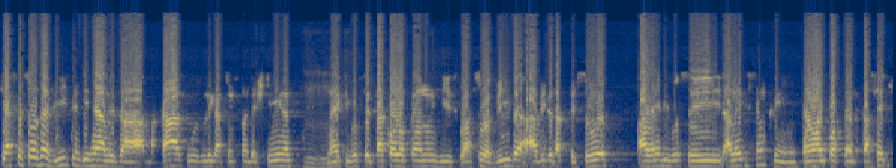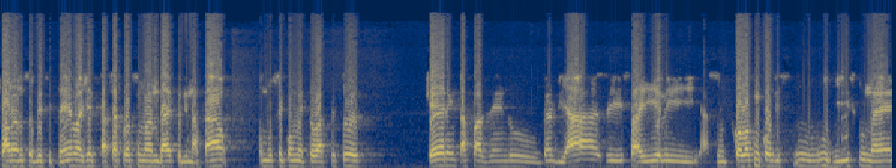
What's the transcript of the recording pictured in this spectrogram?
que as pessoas evitem de realizar macacos, ligações clandestinas, uhum. né, que você está colocando em risco a sua vida, a vida das pessoas, além de você, além de ser um crime. Então é importante estar sempre falando sobre esse tema, a gente está se aproximando da época de Natal, como você comentou, as pessoas querem estar tá fazendo gambiarras e isso aí ele assim coloca em, em, risco né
